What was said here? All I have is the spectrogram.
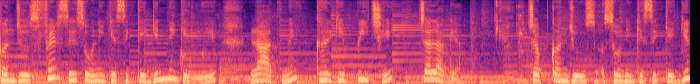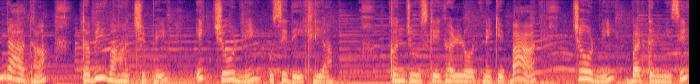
कंजूस फिर से सोने के सिक्के गिनने के लिए रात में घर के पीछे चला गया। जब कंजूस सोने के सिक्के गिन रहा था, तभी वहाँ छिपे एक चोर ने उसे देख लिया। कंजूस के घर लौटने के बाद चोर ने बर्तन में से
